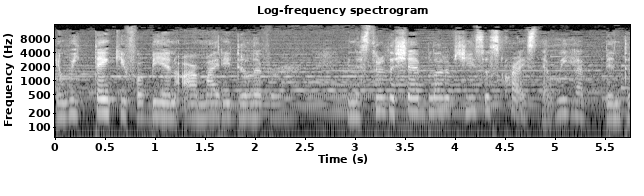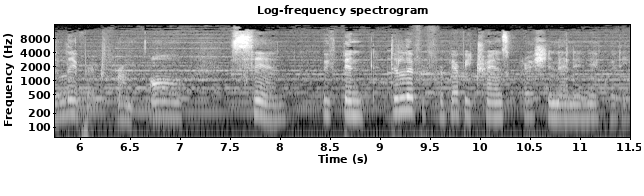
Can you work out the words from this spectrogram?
And we thank you for being our mighty deliverer. And it's through the shed blood of Jesus Christ that we have been delivered from all sin. We've been delivered from every transgression and iniquity.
